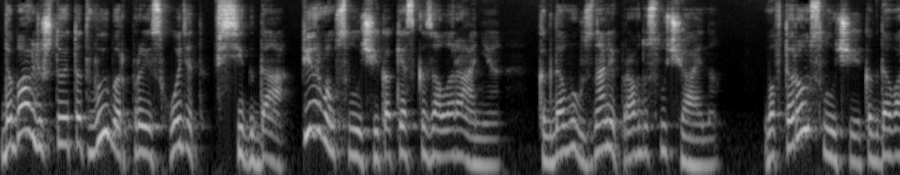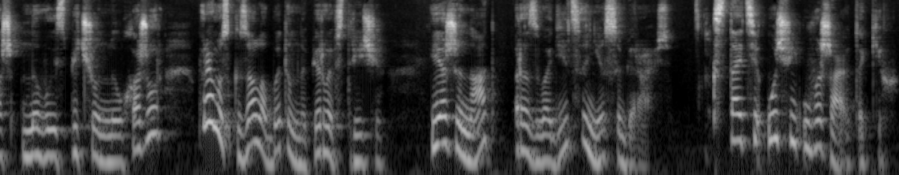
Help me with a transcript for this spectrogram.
Добавлю, что этот выбор происходит всегда. В первом случае, как я сказала ранее, когда вы узнали правду случайно. Во втором случае, когда ваш новоиспеченный ухажер прямо сказал об этом на первой встрече. Я женат, разводиться не собираюсь. Кстати, очень уважаю таких.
